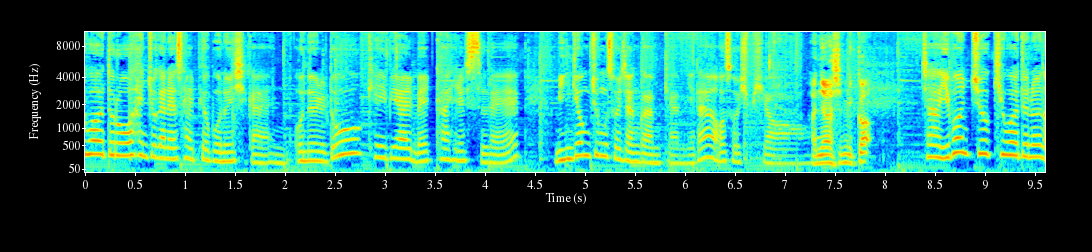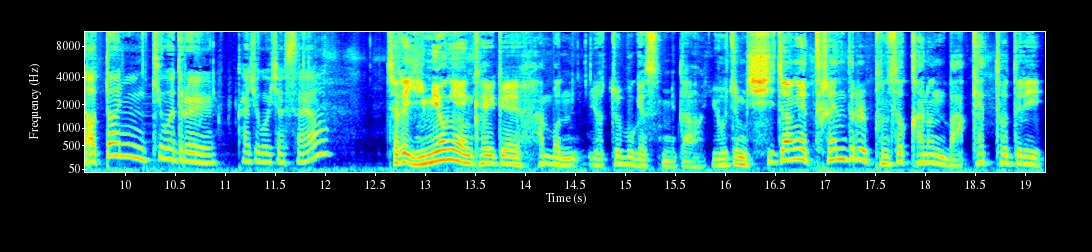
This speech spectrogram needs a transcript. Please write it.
키워드로 한 주간을 살펴보는 시간. 오늘도 KBR 메타 헬스랩 민경중 소장과 함께합니다. 어서 오십시오. 안녕하십니까? 자 이번 주 키워드는 어떤 키워드를 가지고 오셨어요? 제가 이명희 앵커에게 한번 여쭤보겠습니다. 요즘 시장의 트렌드를 분석하는 마케터들이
